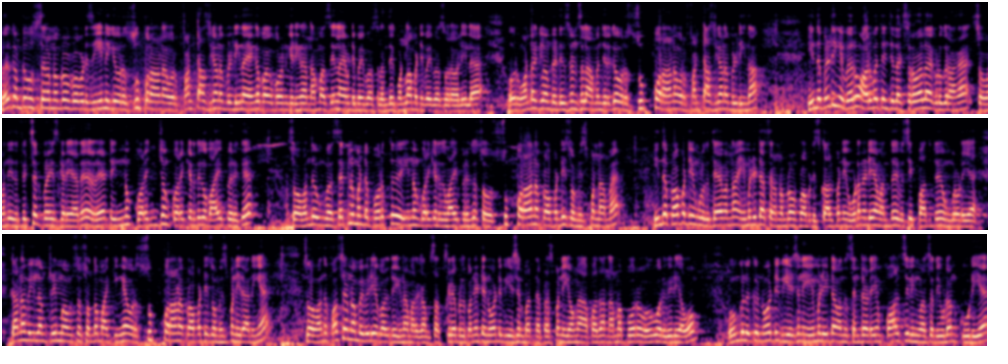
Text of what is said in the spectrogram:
Welcome to Salem number properties இன்னைக்கு ஒரு சூப்பரான ஒரு ஃபண்டாஸ்டிக்கான பில்டிங் தான் எங்கே பார்க்க போகிறோம்னு கேட்டிங்கன்னா நம்ம சீலாம்பட்டி பைபாஸ்லேருந்து கொண்டலாம்பட்டி பைபாஸ் வர வழியில் ஒரு ஒன்றரை கிலோமீட்டர் டிஸ்டன்ஸில் அமைஞ்சிருக்க ஒரு சூப்பரான ஒரு ஃபண்டாஸ்டிக்கான பில்டிங் தான். இந்த பில்டிங் வெறும் அறுபத்தஞ்சு லட்ச ரூபாயில் கொடுக்குறாங்க. ஸோ வந்து இது ஃபிக்ஸட் ப்ரைஸ் கிடையாது. ரேட் இன்னும் கொஞ்சம் குறைக்கிறதுக்கு வாய்ப்பு இருக்குது ஸோ வந்து உங்கள் செட்டில்மெண்ட்டை பொறுத்து இன்னும் குறைக்கிறதுக்கு வாய்ப்பு இருக்குது ஸோ சூப்பரான ப்ராப்பர்ட்டி ஸோ மிஸ் பண்ணாமல் இந்த ப்ராப்பர்ட்டி உங்களுக்கு தேவைன்னா இமிடியட்டாக சேலம் நம்பர் ப்ராப்பர்ட்டிஸ் கால் பண்ணி உடனடியாக வந்து விசிட் பார்த்துட்டு உங்களுடைய கனவு இல்லம் ட்ரீம் ஹவுஸும் சொந்தமாக்கிங்க. ஒரு சூப்பரான ப்ராப்பர்ட்டி ஸோ மிஸ் பண்ணிடாதீங்க. ஸோ வந்து ஃபஸ்ட் டைம் நம்ம வீடியோ பார்த்துட்டீங்கன்னா மறக்காம சப்ஸ்கிரைபிள் பண்ணிவிட்டு நோட்டிஃபிகேஷன் பட்டனை ப்ரெஸ் பண்ணிக்கோங்க. அப்போ தான் நம்ம போகிற ஒவ்வொரு வீடியோவும் உங்களுக்கு நோட்டிஃபிகேஷன் இமிடியட்டாக வந்து சென்றடையும் ஃபால் சீலிங் வசதியுடன் கூடிய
